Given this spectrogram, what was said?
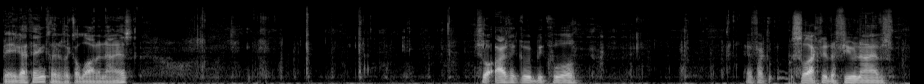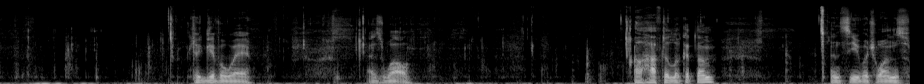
big, I think. There's like a lot of knives. So I think it would be cool if I selected a few knives to give away as well. I'll have to look at them and see which ones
